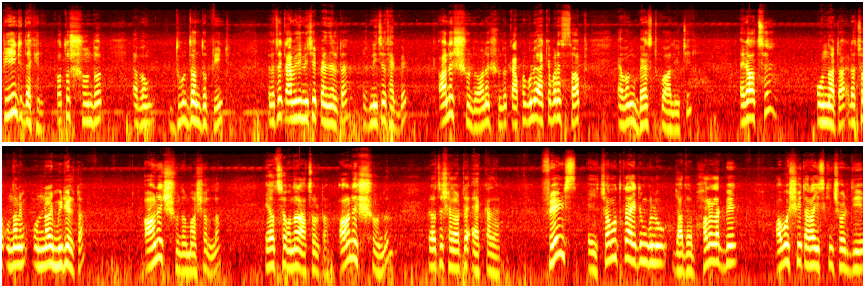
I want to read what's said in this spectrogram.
প্রিন্ট দেখেন, কত সুন্দর এবং দুর্দান্ত প্রিন্ট এটা হচ্ছে কামিজের নিচে প্যানেলটা নিচে থাকবে। অনেক সুন্দর অনেক সুন্দর। কাপড়গুলো একেবারে সফট এবং বেস্ট কোয়ালিটি এটা হচ্ছে ওনাটা এটা হচ্ছে ওনার ওনার মিডলটা অনেক সুন্দর মাসাল্লাহ এ হচ্ছে ওনার আঁচলটা। অনেক সুন্দর। এটা হচ্ছে সালোয়ারটা এক কালার। ফ্রেন্ডস, এই চমৎকার আইটেমগুলো যাদের ভালো লাগবে, অবশ্যই তারা স্ক্রিনশট দিয়ে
